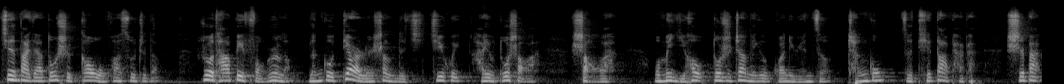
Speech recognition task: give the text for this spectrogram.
现在大家都是高文化素质的，若他被否认了，能够第二轮上来的机会还有多少啊？少啊！我们以后都是这样的一个管理原则：成功则贴大牌牌，失败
